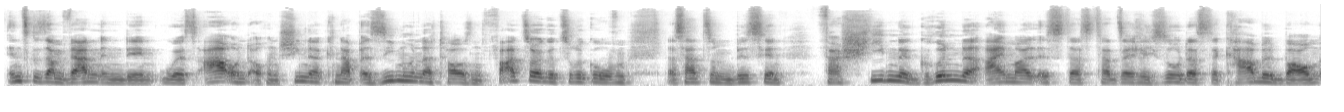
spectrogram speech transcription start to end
Insgesamt werden in den USA und auch in China knapp 700.000 Fahrzeuge zurückgerufen. Das hat so ein bisschen verschiedene Gründe. Einmal ist das tatsächlich so, dass der Kabelbaum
